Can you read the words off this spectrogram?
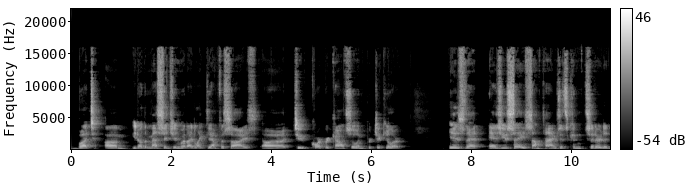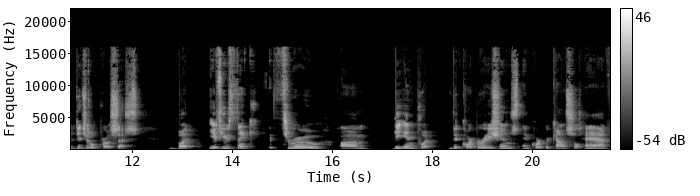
But um, you know, the message and what I'd like to emphasize uh, to corporate counsel in particular is that, as you say, sometimes it's considered a digital process, but if you think through um, the input that corporations and corporate counsel have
